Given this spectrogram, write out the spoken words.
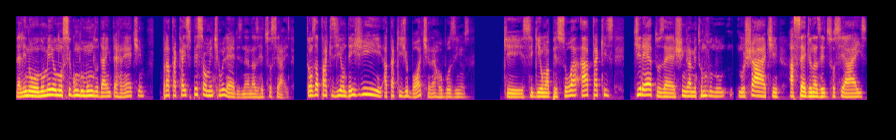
ali no, no meio, no segundo mundo da internet, para atacar especialmente mulheres, né, nas redes sociais. Então os ataques iam desde ataques de bot, né, robozinhos que seguiam uma pessoa, a ataques diretos, é xingamento no, no, no chat, assédio nas redes sociais.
